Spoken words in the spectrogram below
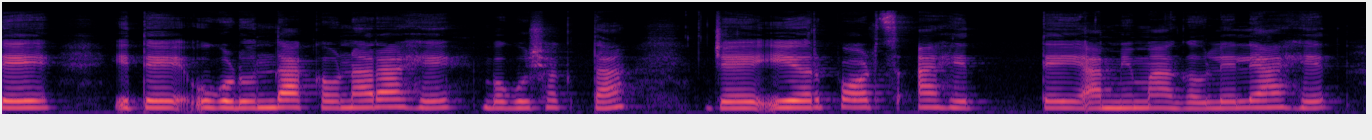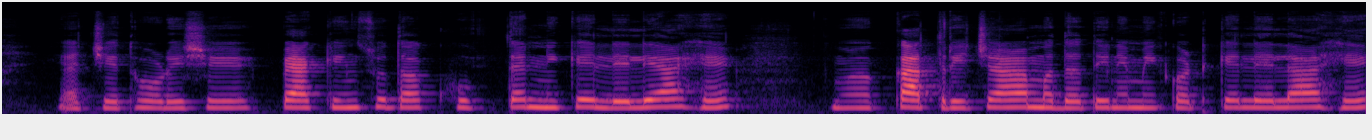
ते इथे उघडून दाखवणार आहे. बघू शकता जे इयरपॉड्स आहेत ते आम्ही मागवलेले आहेत. याचे थोडेसे पॅकिंगसुद्धा खूप त्यांनी केलेले आहे. मग कात्रीच्या मदतीने मी कट केलेलं आहे.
